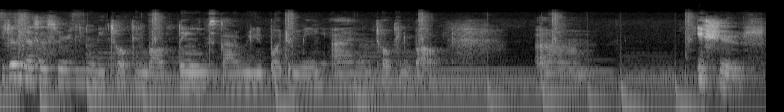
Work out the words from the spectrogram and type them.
It's just necessarily me talking about things that really bother me and talking about um, issues.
